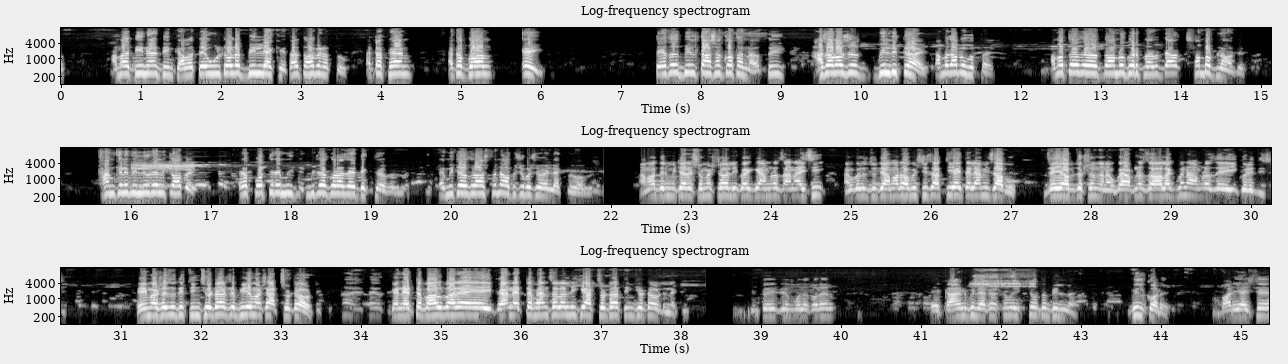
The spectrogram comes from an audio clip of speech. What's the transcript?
আমার দিন আর দিন আমার তো উল্টো উল্টো বিল লেখে, তাহলে তো হবে না তো। একটা ফ্যান একটা বল, এই। এত বিল তো আসার কথা না, তুই হাজার, বারোশো বিল দিতে হয় আমরা যাব কোথায়? আমার তো আমরা গরিব না সম্ভব না আমাদের। খাম খেলে বিল উঠে কি হবে? এটা প্রতিটা মিটার করা যায় দেখতে হবে এই মিটার করে আসবে না অফিসে বসে হয়ে লিখতে হবে। আমাদের মিটারের সমস্যা হলে কয় কি আমরা জানাইছি। আমি বলি যদি আমার অফিসে যাতে হয় তাহলে আমি যাব। যে অবজেকশন জানাব আপনার যাওয়া লাগবে না আমরা যে এই করে দিছি। এই মাসে যদি তিনশো টাকা আসে ভিড়ে মাসে আটশো টাকা ওঠে। কেন একটা বাল্ব আর এই ফ্যান একটা ফ্যান চালালে কি আটশো টাকা তিনশো টাকা ওঠে নাকি? কিন্তু এই যে মনে করেন এই কারেন্ট বিল এক এক সময় ইচ্ছে মতো বিল নাই। বিল করে। বাড়ি আসে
